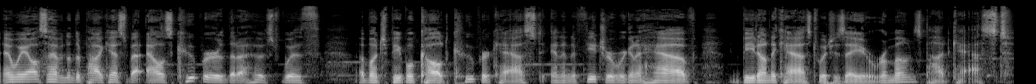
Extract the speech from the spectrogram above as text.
And we also have another podcast about Alice Cooper that I host with a bunch of people called Coopercast. And in the future, we're going to have Beat on the Cast, which is a Ramones podcast.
